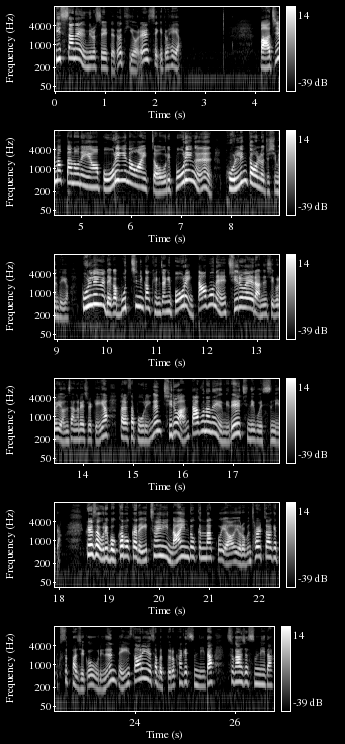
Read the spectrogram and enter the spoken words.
비싼의 의미로 쓰일 때도 dear를 쓰기도 해요. 마지막 단어네요. 보링이 나와 있죠. 우리 보링은 볼링 떠올려 주시면 돼요. 볼링을 내가 못 치니까 굉장히 보링, 따분해, 지루해라는 식으로 연상을 해줄게요. 따라서 보링은 지루한, 따분한의 의미를 지니고 있습니다. 그래서 우리 모카보카 데이 29도 끝났고요. 여러분 철저하게 복습하시고 우리는 데이 30에서 뵙도록 하겠습니다. 수고하셨습니다.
